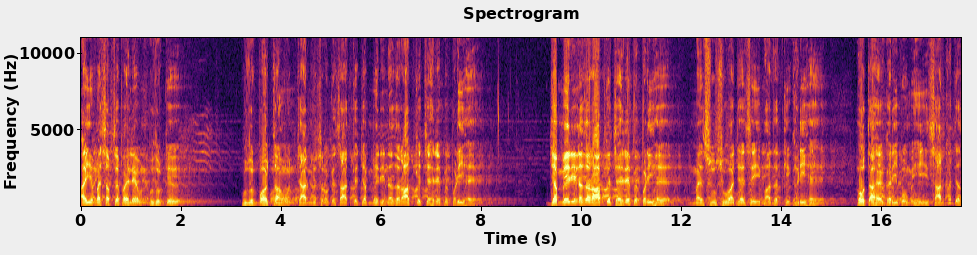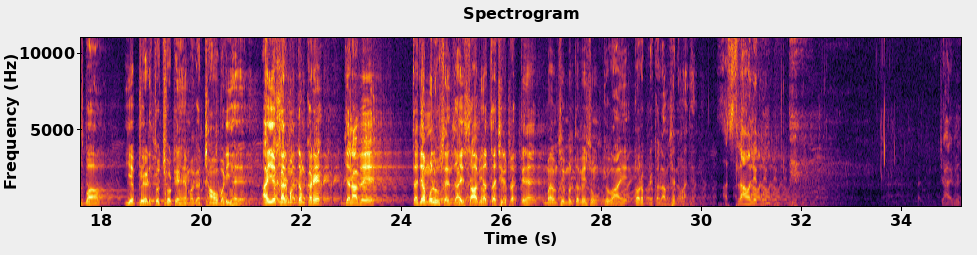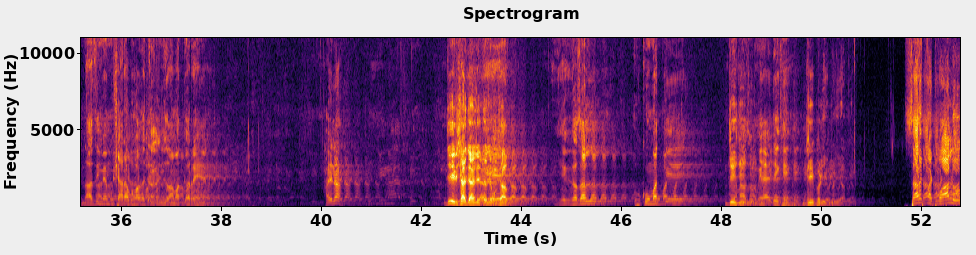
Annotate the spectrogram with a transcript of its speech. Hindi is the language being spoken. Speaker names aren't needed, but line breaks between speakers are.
आइए मैं सबसे पहले उन बुज़ुर्ग के हुजूर पहुँचता हूँ, उन चार मिसरों के साथ के जब मेरी नज़र आपके चेहरे पे पड़ी है। जब मेरी नज़र आपके चेहरे पे पड़ी है, महसूस हुआ जैसे इबादत की घड़ी है। होता है गरीबों में ही इसार का जज्बा, ये पेड़ तो छोटे हैं मगर छाँव बड़ी है। आइए खैर मकदम करें। जनाबे तजमुल हुसैन जाहिद साहब यहाँ तशरीफ़ रखते हैं। मैं उनसे मुलतमस हूँ कि वो आए और अपने कलाम से नवाजें।
अस्सलाम वालेकुम। नाजिम मुशारा बहुत अच्छी निजामत कर रहे हैं।
है ना? जी इरशाद अली तजमुल साहब।
एक गज़ल हुकूमत के
जी जी।
में है देखेंगे
जी बढ़िया बढ़िया।
सर कटवा लो।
